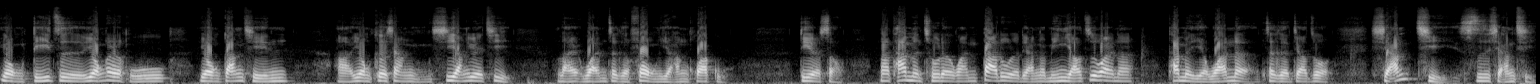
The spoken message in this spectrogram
用笛子、用二胡、用钢琴啊，用各项西洋乐器来玩这个凤阳花鼓。第二首，那他们除了玩大陆的两个民谣之外呢？他们也玩了这个叫做“想起思想起”，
